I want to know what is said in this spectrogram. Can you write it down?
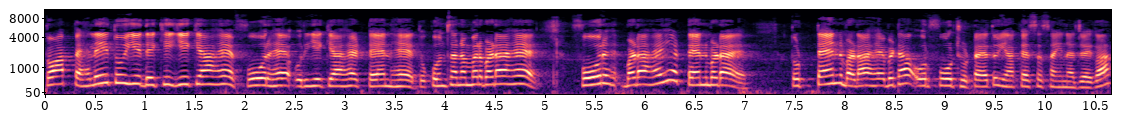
तो आप पहले तो ये देखिए, ये क्या है? फोर है और ये क्या है? टेन है। तो कौन सा नंबर बड़ा है? फोर बड़ा है या टेन बड़ा है? तो टेन बड़ा है बेटा और फोर छोटा है तो यहाँ कैसा साइन आ जाएगा?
